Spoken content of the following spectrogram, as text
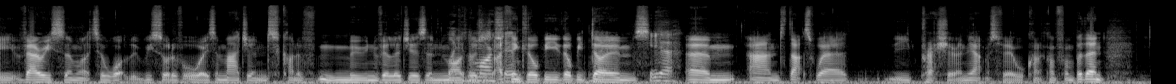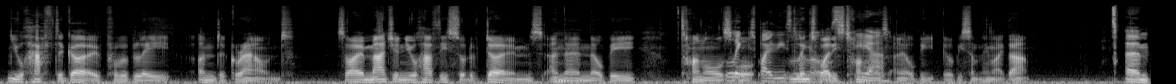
be very similar to what we sort of always imagined, kind of moon villages and Mars the villages. I think there'll be there'll be domes, Yeah. um, and that's where the pressure and the atmosphere will kind of come from. But then you'll have to go probably underground. So I imagine you'll have these sort of domes, and then there'll be tunnels Mm-hmm. Linked by these linked by tunnels, these tunnels, yeah. and it'll be it'll be something like that. Um,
